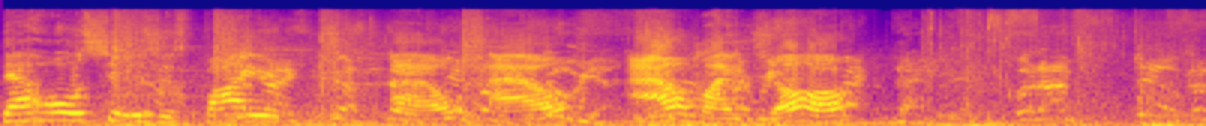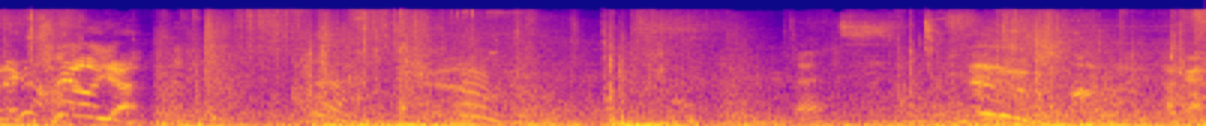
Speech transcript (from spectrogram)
That whole shit was just You fire. guys just don't Ow, ow, ow, my jaw. But I'm still gonna kill you. That's Okay.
